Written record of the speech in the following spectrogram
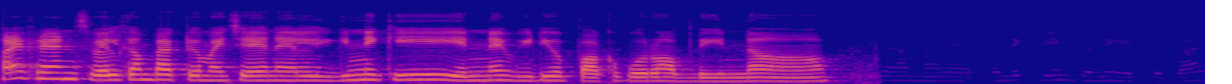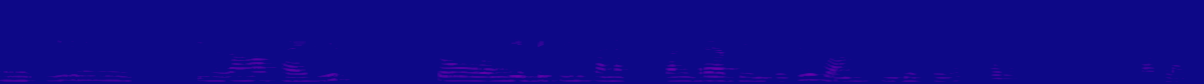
Hi friends welcome back to my channel இன்றைக்கி என்ன வீடியோ பார்க்க போகிறோம் அப்படின்னா நம்ம வந்து க்ளீன் பண்ணி எடுத்துக்கலாம் இன்றைக்கி ஈவினிங் இதுதான் சைடிஸ் ஸோ வந்து எப்படி க்ளீன் பண்ண பண்ணுறேன் அப்படின்றது வாங்க வீடியோக்குள்ளே போகலாம் பார்க்கலாம்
